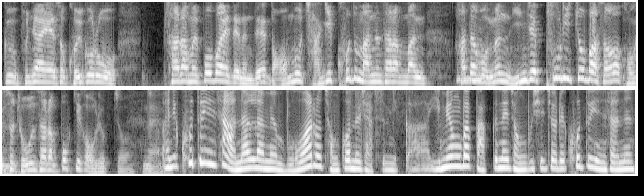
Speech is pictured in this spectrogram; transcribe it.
그 분야에서 골고루 사람을 뽑아야 되는데 너무 자기 코드 맞는 사람만 하다 보면 인재 풀이 좁아서 거기서 좋은 사람 뽑기가 어렵죠. 네. 아니 코드 인사 안 하려면 뭐하러 정권을 잡습니까? 이명박 박근혜 정부 시절의 코드 인사는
